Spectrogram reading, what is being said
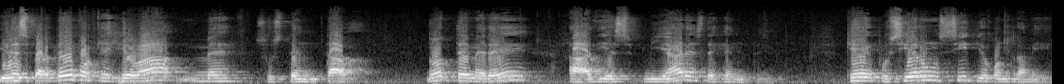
y desperté porque Jehová me sustentaba. No temeré a diez millares de gente que pusieron sitio contra mí.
